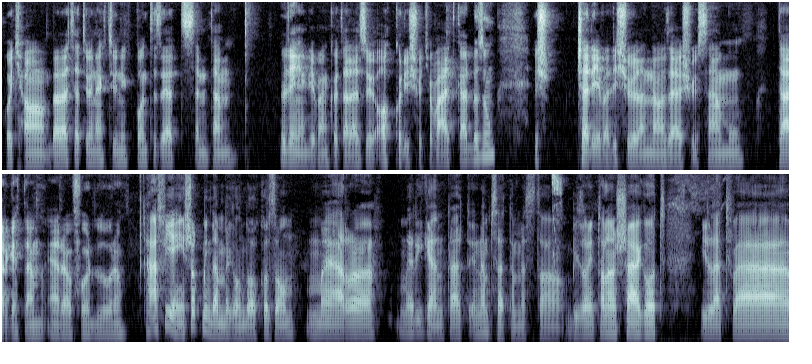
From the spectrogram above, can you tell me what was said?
hogyha bevethetőnek tűnik, pont ezért szerintem ő lényegében kötelező, akkor is, hogyha wildcardozunk, és cserével is ő lenne az első számú targetem erre a fordulóra. Hát figyelj, én sok mindenbe gondolkozom, mert, mert igen, tehát én nem szeretem ezt a bizonytalanságot, illetve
